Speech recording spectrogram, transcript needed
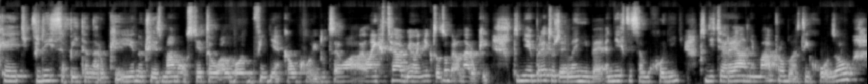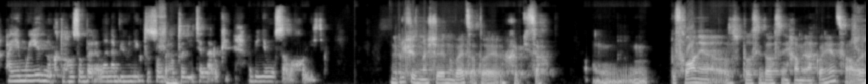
keď vždy sa pýta na ruky. Jedno, či je s mamou, s tetou, alebo vidí nejaká okolo idúceho, ale len chce, aby ho niekto to zobral na ruky. To nie je preto, že je lenivé a nechce sa mu chodiť. To dieťa reálne má problém s tým chôdzou a je mu jedno, kto ho zobere, len aby ho niekto zobral to dieťa na ruky, aby nemuselo chodiť. Neprišli sme ešte jednu vec a to je chrbtica. Schválne to si zase necháme nakoniec, ale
